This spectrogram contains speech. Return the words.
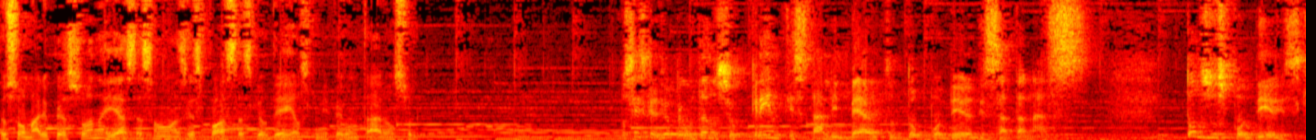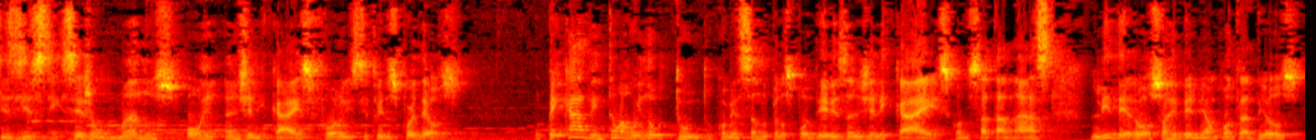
Eu sou Mário Persona e essas são as respostas que eu dei aos que me perguntaram sobre. Você escreveu perguntando se o crente está liberto do poder de Satanás. Todos os poderes que existem, sejam humanos ou angelicais, foram instituídos por Deus. O pecado então arruinou tudo, começando pelos poderes angelicais, quando Satanás liderou sua rebelião contra Deus.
